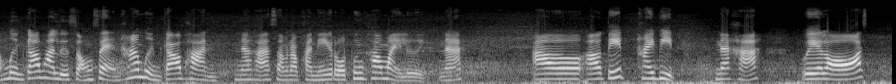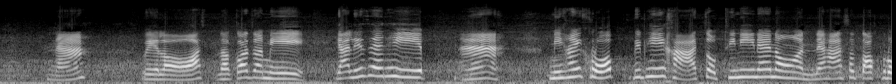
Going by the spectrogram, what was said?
239,000 หรือ 259,000 นะคะสำหรับคันนี้รถเพิ่งเข้าใหม่เลยนะเอาเอาติสไฮบริดนะคะเวลอสนะเวลอสแล้วก็จะมียาริเซทีฟอ่ามีให้ครบ พี่ๆขาจบที่นี่แน่นอนนะคะ สต็อกร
